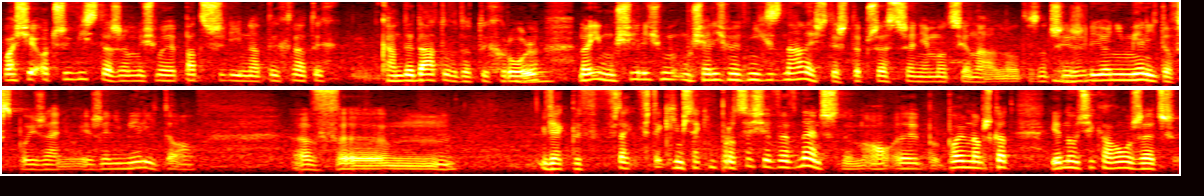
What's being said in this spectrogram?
właśnie oczywiste, że myśmy patrzyli na tych, na tych kandydatów do tych ról, no i musieliśmy, musieliśmy w nich znaleźć też tę przestrzeń emocjonalną. To znaczy, jeżeli oni mieli to w spojrzeniu, jeżeli mieli to w, w, jakby w, tak, w jakimś takim procesie wewnętrznym. O, y, powiem na przykład jedną ciekawą rzecz. y,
